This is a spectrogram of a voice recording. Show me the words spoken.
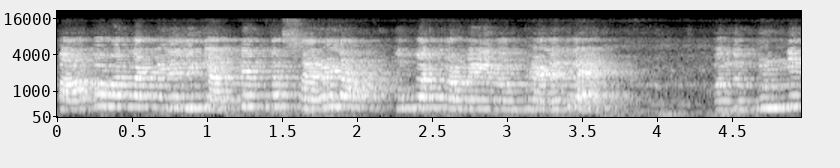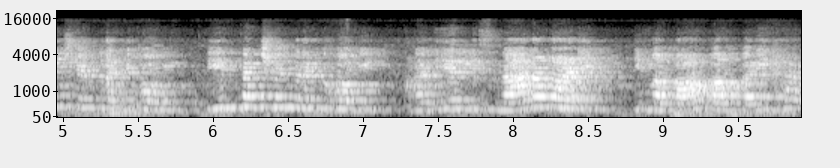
ಪಾಪವನ್ನ ಕಳೆಯಲಿಕ್ಕೆ ಅತ್ಯಂತ ಸರಳ ಉಪಕ್ರಮ ಏನು ಅಂತ ಹೇಳಿದ್ರೆ ಒಂದು ಪುಣ್ಯ ಕ್ಷೇತ್ರಕ್ಕೆ ಹೋಗಿ, ತೀರ್ಥಕ್ಷೇತ್ರಕ್ಕೆ ಹೋಗಿ ನದಿಯಲ್ಲಿ ಸ್ನಾನ ಮಾಡಿ ನಿಮ್ಮ ಪಾಪ ಪರಿಹಾರ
